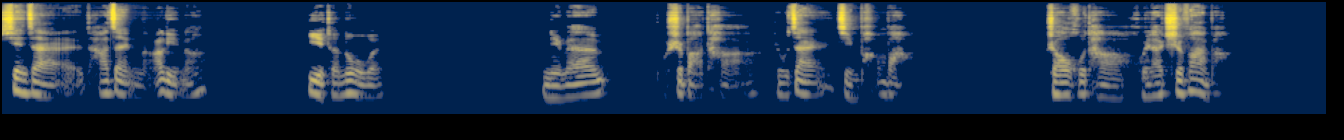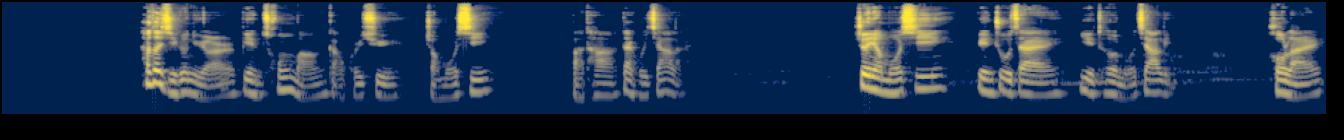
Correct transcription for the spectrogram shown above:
现在他在哪里呢？叶特诺问。你们不是把他留在井旁吧？招呼他回来吃饭吧。他的几个女儿便匆忙赶回去找摩西，把他带回家来。这样，摩西便住在叶特罗家里。后来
